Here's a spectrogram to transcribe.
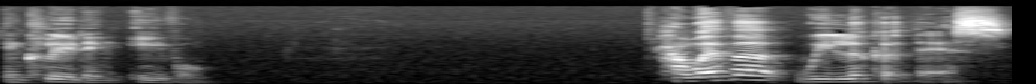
including evil. However, we look at this,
